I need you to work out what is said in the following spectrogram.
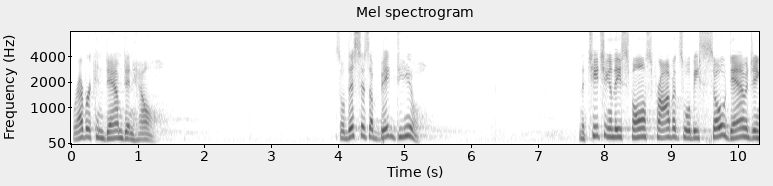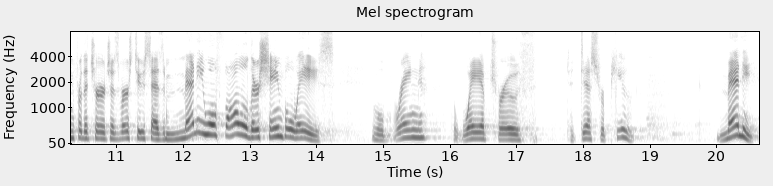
forever condemned in hell. So, this is a big deal. The teaching of these false prophets will be so damaging for the church, as verse 2 says many will follow their shameful ways and will bring the way of truth to disrepute. Many,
